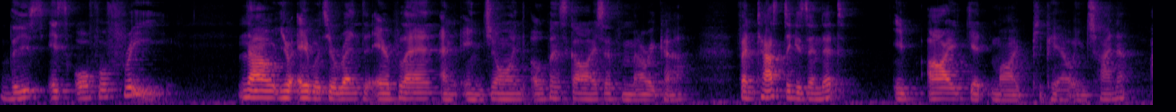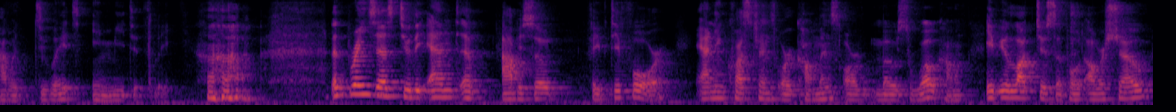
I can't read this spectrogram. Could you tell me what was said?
This is all for free. Now you're able to rent the airplane and enjoy the open skies of America. Fantastic, isn't it? If I get my PPL in China, I will do it immediately. that brings us to the end of episode 54. Any questions or comments are most welcome. If you'd like to support our show,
